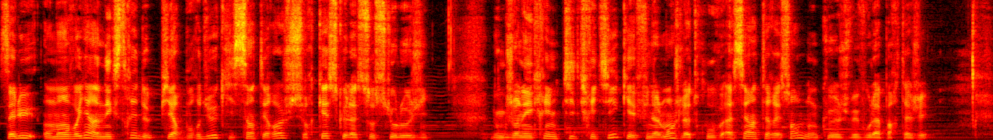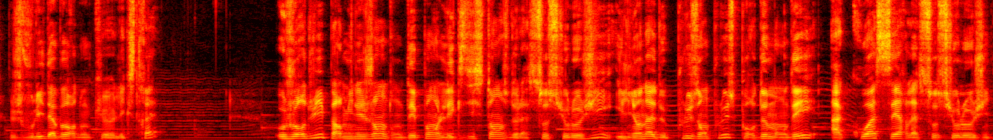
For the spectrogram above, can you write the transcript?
Salut, on m'a envoyé un extrait de Pierre Bourdieu qui s'interroge sur qu'est-ce que la sociologie. Donc j'en ai écrit une petite critique et finalement je la trouve assez intéressante donc euh, je vais vous la partager. Je vous lis d'abord donc euh, l'extrait. Aujourd'hui, parmi les gens dont dépend l'existence de la sociologie, il y en a de plus en plus pour demander à quoi sert la sociologie.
